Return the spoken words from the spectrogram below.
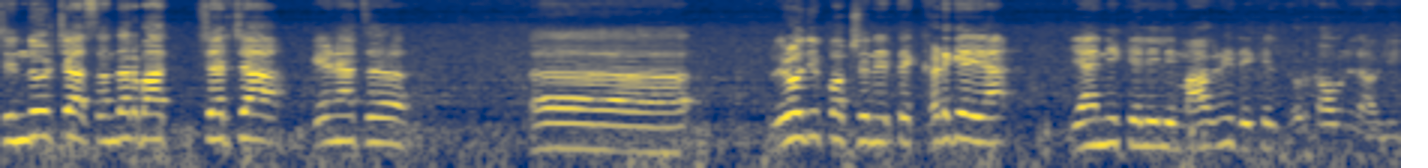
सिंदूरच्या संदर्भात चर्चा घेण्याचं विरोधी पक्षनेते खडगे या यांनी केलेली मागणी देखील धुडकावून लावली.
